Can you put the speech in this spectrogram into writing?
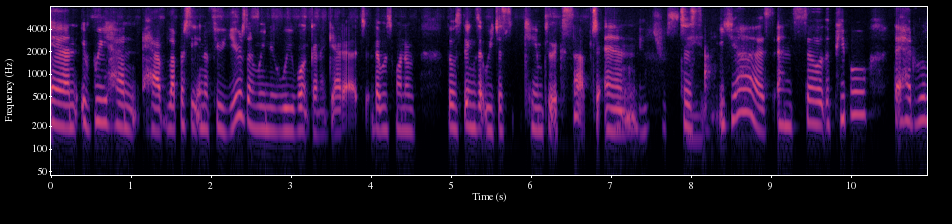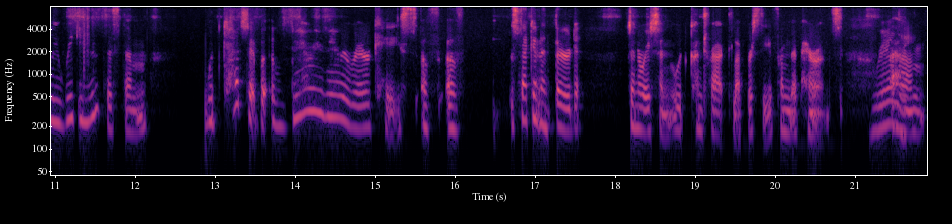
And if we hadn't had leprosy in a few years, then we knew we weren't going to get it. That was one of those things that we just came to accept and just yes. And so the people that had really weak immune system would catch it, but a very very rare case of of second and third generation would contract leprosy from their parents. Really? Um,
